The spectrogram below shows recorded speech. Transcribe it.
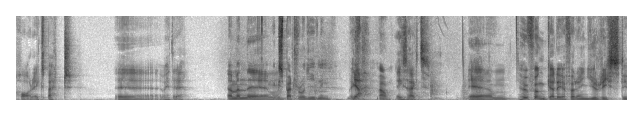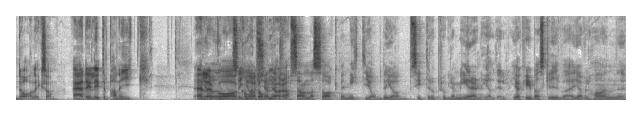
har expert, eh, vad heter det? Ja men, ehm, Expertrådgivning. ja, Ja. exakt. Ehm, Hur funkar det för en jurist idag liksom? Är det lite panik? Eller Jag- vad alltså, kommer jag de känner göra? typ samma sak med mitt jobb där jag sitter och programmerar en hel del. Jag kan ju bara skriva, jag vill ha en... eh,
